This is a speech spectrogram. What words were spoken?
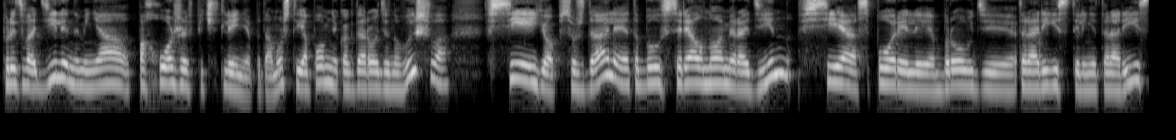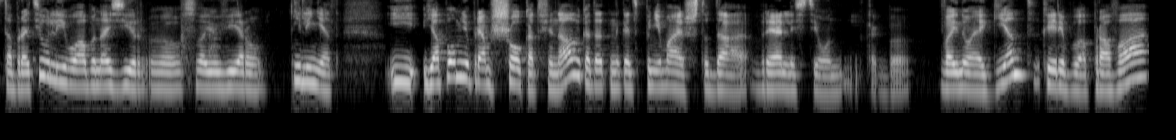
производили на меня похожее впечатление, потому что я помню, когда «Родина» вышла, все ее обсуждали, это был сериал номер один, все спорили, Броуди террорист или не террорист, обратил ли его Абаназир э, в свою веру или нет. И я помню прям шок от финала, когда ты наконец понимаешь, что да, в реальности он как бы двойной агент, Кэрри была права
